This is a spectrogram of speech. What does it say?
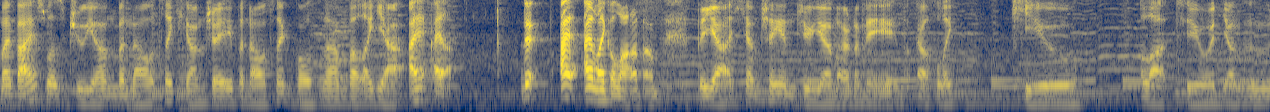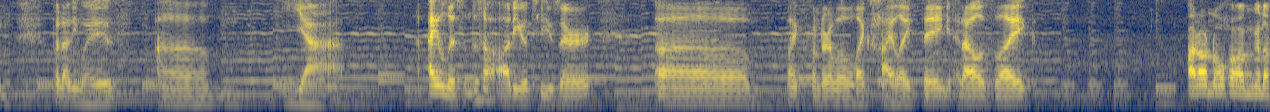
my bias was Juyeon, but now it's like Hyunjae, but now it's like both of them. But like yeah, I I. I, I like a lot of them, but yeah, Hyunjae and Juyeon are the mains. I also like Q a lot too, and Younghoon. But anyways, um, yeah, I listened to the audio teaser, um, like from their little like highlight thing, and I was like, I don't know how I'm gonna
